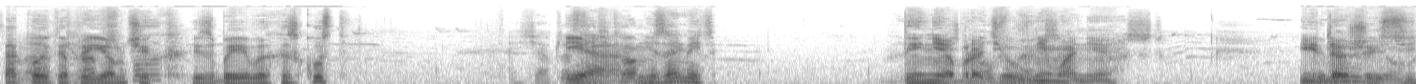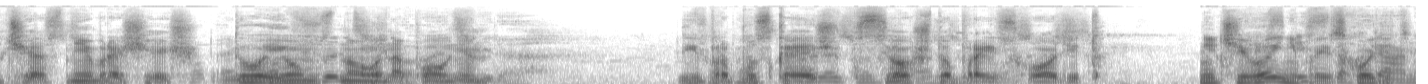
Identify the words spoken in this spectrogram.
Какой-то приемчик из боевых искусств? Я не заметил. Ты не обратил внимания. И даже сейчас не обращаешь. Твой ум снова наполнен. Ты пропускаешь все, что происходит. Ничего и не происходит.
